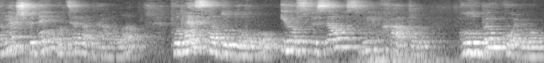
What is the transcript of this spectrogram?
Вона швиденько це набрала, понесла додому і розписала свою хату голубим кольором.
